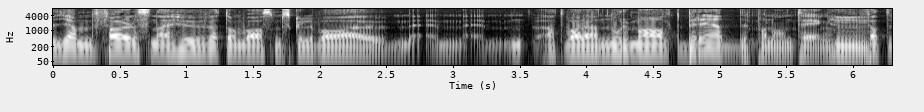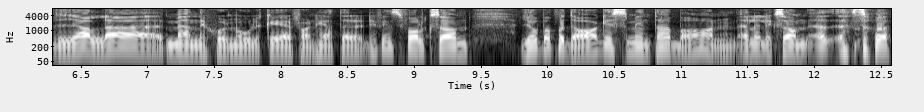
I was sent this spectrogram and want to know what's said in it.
jämförelserna i huvudet om vad som skulle vara um, att vara normalt beredd på någonting. Mm. För att vi alla människor med olika erfarenheter, det finns folk som jobbar på dagis som inte har barn. Eller liksom, alltså,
